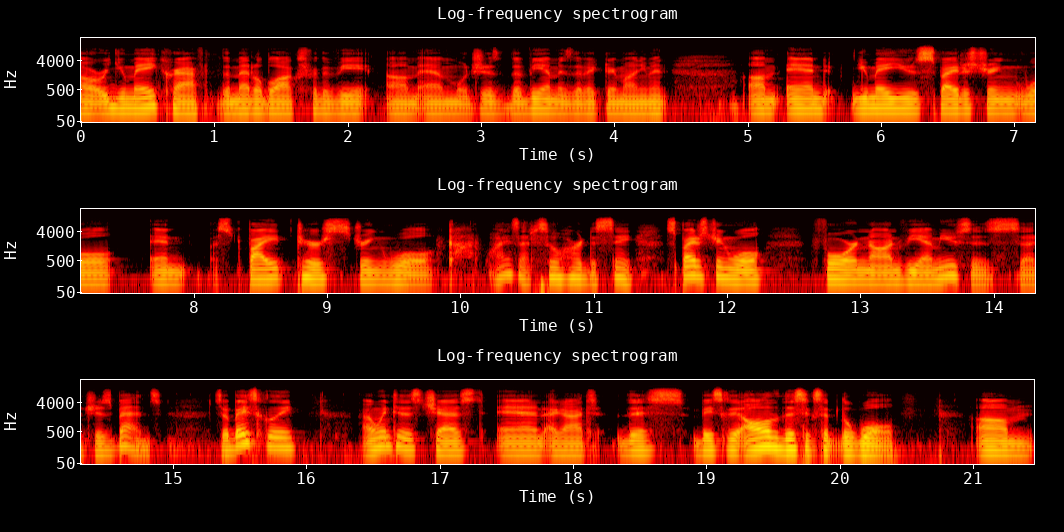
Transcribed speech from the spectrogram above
or you may craft the metal blocks for the VM, um, which is the VM is the victory monument. Um, and you may use spider string wool and spider string wool. God, why is that so hard to say? Spider string wool for non VM uses, such as beds. So basically, I went to this chest and I got this, basically all of this except the wool. Um,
